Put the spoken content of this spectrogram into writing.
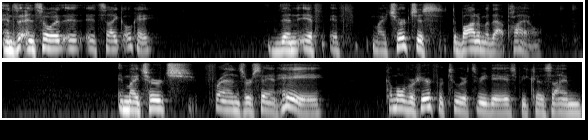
And, and so it, it, it's like, okay, then if, if my church is the bottom of that pile, and my church friends are saying, hey, come over here for two or three days because I'm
